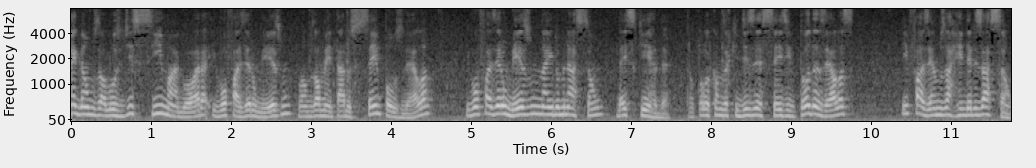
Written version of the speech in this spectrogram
Pegamos a luz de cima agora e vou fazer o mesmo, vamos aumentar os samples dela e vou fazer o mesmo na iluminação da esquerda. Então colocamos aqui 16 em todas elas e fazemos a renderização.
